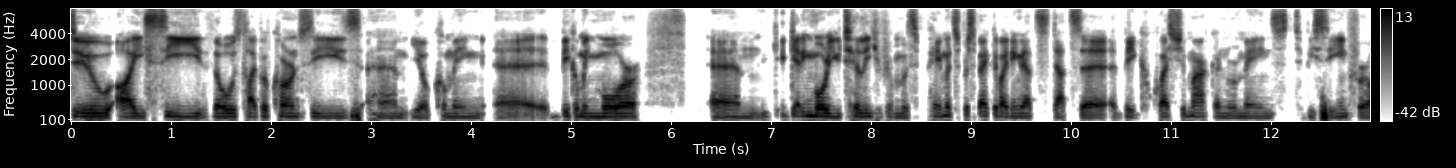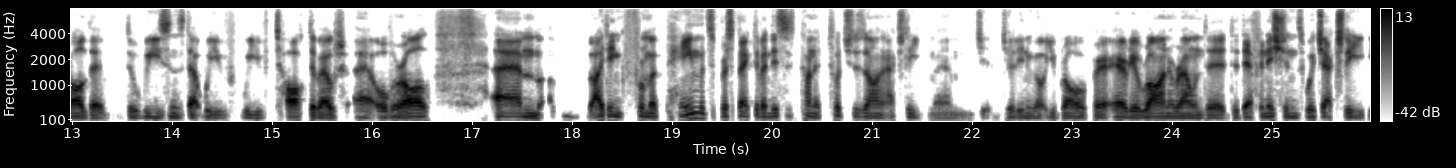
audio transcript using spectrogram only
Do I see those type of currencies, um, you know, coming, uh, becoming more um, getting more utility from a payments perspective, I think that's that's a, a, big question mark and remains to be seen for all the, the reasons that we've we've talked about uh, overall. Um, I think from a payments perspective, and this is kind of touches on actually, um, Jillian, what you brought up earlier on around the, the definitions, which actually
